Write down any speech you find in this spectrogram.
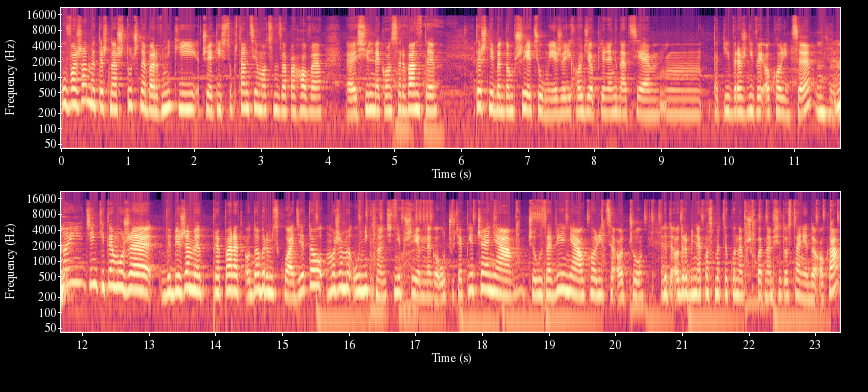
Uważamy też na sztuczne barwniki czy jakieś substancje mocno zapachowe, e, silne konserwanty. Też nie będą przyjaciółmi, jeżeli chodzi o pielęgnację mm, takiej wrażliwej okolicy. Mhm. No i dzięki temu, że wybierzemy preparat o dobrym składzie, to możemy uniknąć nieprzyjemnego uczucia pieczenia czy uzawienia okolicy oczu, gdy odrobina kosmetyku na przykład nam się dostanie do oka.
